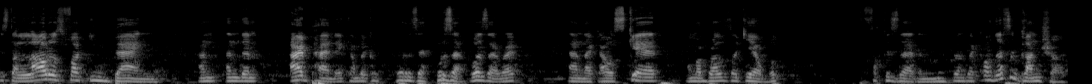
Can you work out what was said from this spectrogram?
It's the loudest fucking bang. And and then i panic i'm like what is that? What is that? What is that? Right? And like i was scared and my brother's like yeah what the fuck is that? And my friend's like oh that's a gunshot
